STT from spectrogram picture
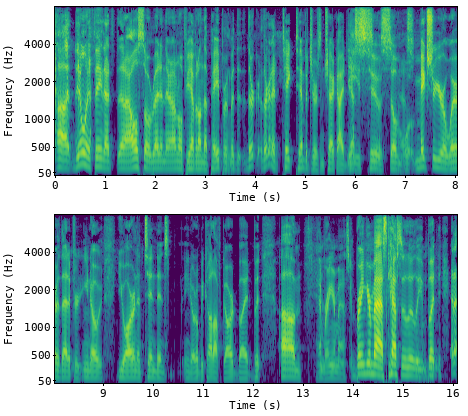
uh, the only thing that that I also read in there, I don't know if you have it on the paper, but they're they're going to take temperatures and check IDs yes, too. Yes, so yes. w- make sure you're aware of that if you're you know you are in attendance. You know, don't be caught off guard by it. But um, and bring your mask. Bring your mask, absolutely. but and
